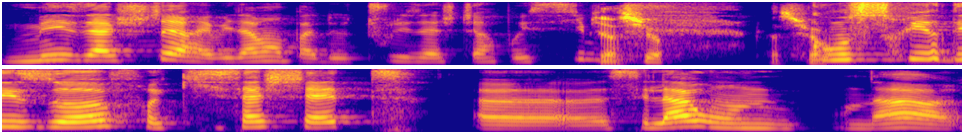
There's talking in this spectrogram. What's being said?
mes acheteurs, évidemment pas de tous les acheteurs possibles. Bien sûr. Construire des offres qui s'achètent. Euh, c'est là où on, a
